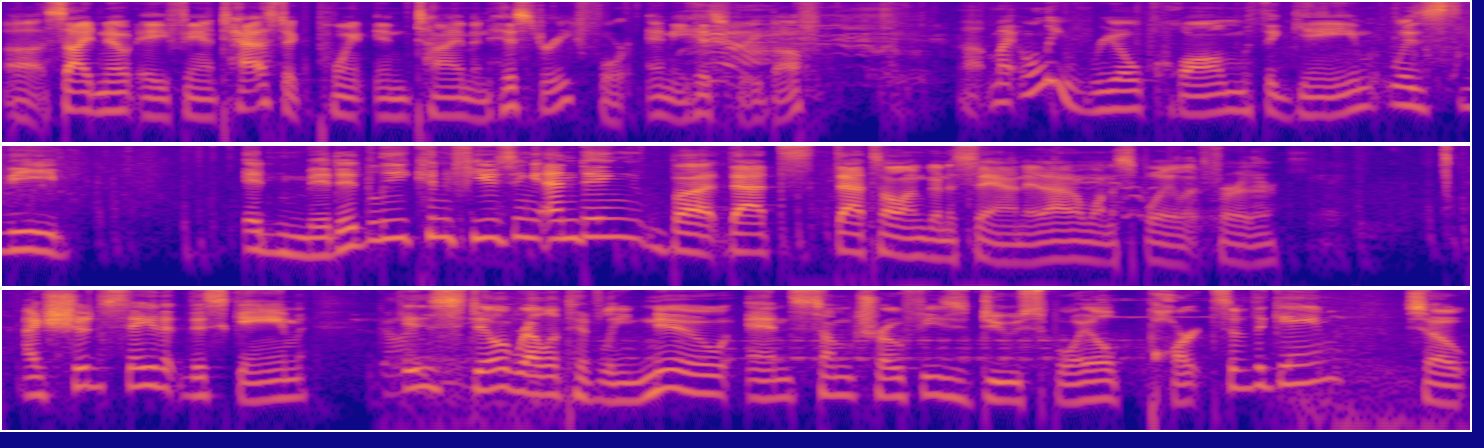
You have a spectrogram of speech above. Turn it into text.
Uh, side note, a fantastic point in time and history for any history buff. Uh, my only real qualm with the game was the admittedly confusing ending, but that's that's all I'm going to say on it. I don't want to spoil it further. I should say that this game is still relatively new, and some trophies do spoil parts of the game. So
